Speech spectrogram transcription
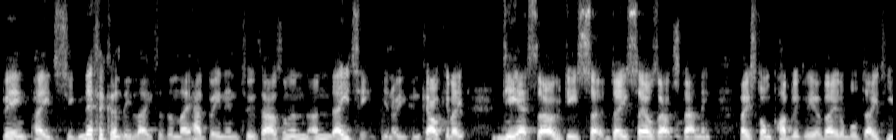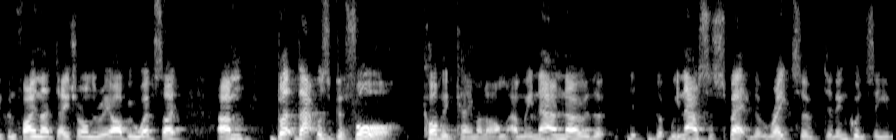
being paid significantly later than they had been in 2018. You know, you can calculate hmm. DSO, day sales outstanding, based on publicly available data. You can find that data on the Riabu website. Um, but that was before COVID came along, and we now know that, that we now suspect that rates of delinquency,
